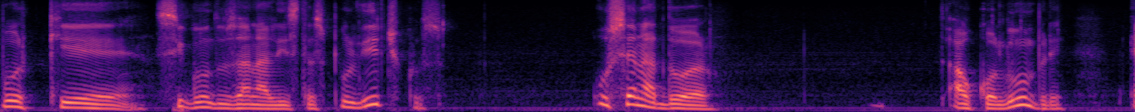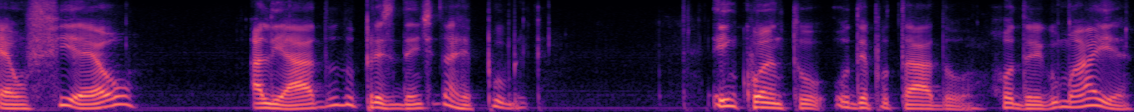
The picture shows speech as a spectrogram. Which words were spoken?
porque, segundo os analistas políticos, o senador Alcolumbre é um fiel aliado do presidente da República, enquanto o deputado Rodrigo Maia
